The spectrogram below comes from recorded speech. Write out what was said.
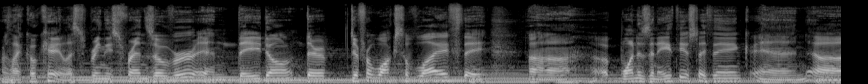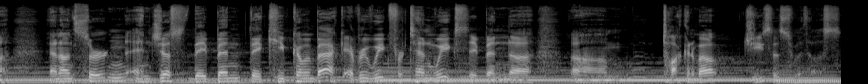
we're like, okay, let's bring these friends over, and they don't, they're different walks of life. They, uh, one is an atheist, I think, and uh, and uncertain, and just they've been, they keep coming back every week for ten weeks. They've been uh, um, talking about Jesus with us.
